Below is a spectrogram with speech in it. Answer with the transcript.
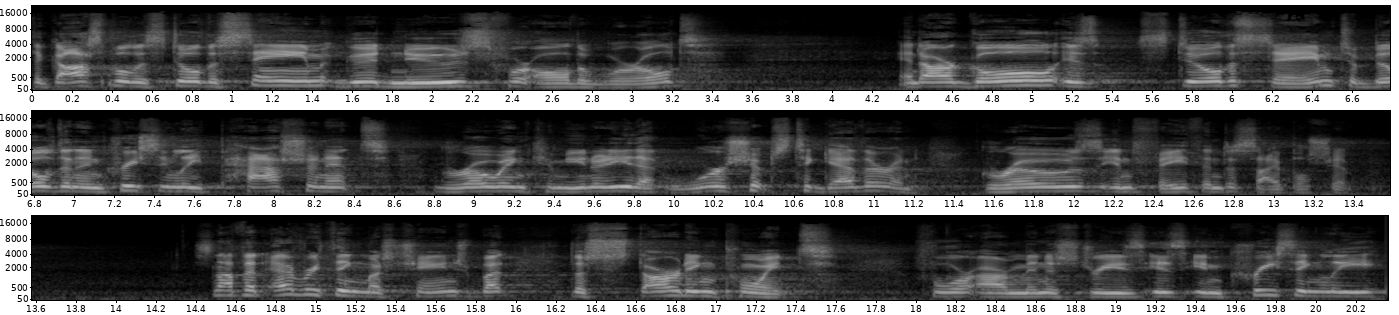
The gospel is still the same good news for all the world. And our goal is still the same to build an increasingly passionate, growing community that worships together and grows in faith and discipleship. It's not that everything must change, but the starting point for our ministries is increasingly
